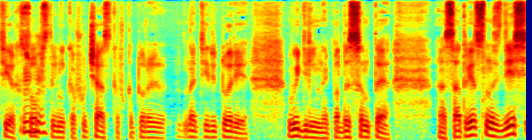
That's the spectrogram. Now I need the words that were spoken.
тех угу. собственников участков, которые на территории выделены под СНТ. Соответственно, здесь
